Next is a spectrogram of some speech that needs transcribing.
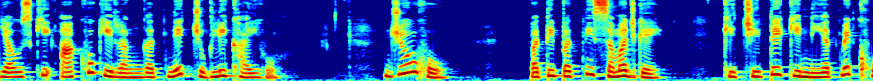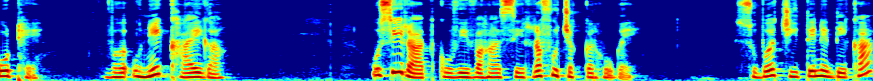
या उसकी आँखों की रंगत ने चुगली खाई हो। जो हो पति पत्नी समझ गए कि चीते की नीयत में खोट है, वह उन्हें खाएगा। उसी रात को वे वहाँ से रफू चक्कर हो गए। सुबह चीते ने देखा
